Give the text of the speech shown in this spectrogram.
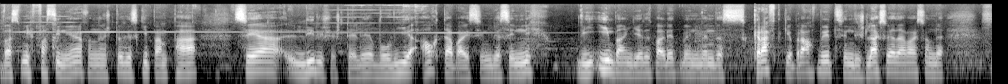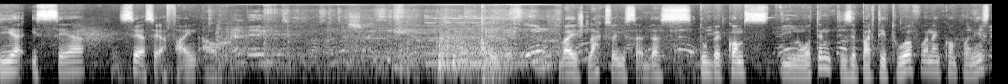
was mich fasziniert von dem Stück, es gibt ein paar sehr lyrische Stellen, wo wir auch dabei sind. Wir sind nicht wie immer in jedes Ballett, wenn, wenn das Kraft gebraucht wird, sind die Schlagzeuger dabei, sondern hier ist sehr, sehr, sehr fein auch. Weil Schlagzeug ist, dass du bekommst die Noten, diese Partitur von einem Komponist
